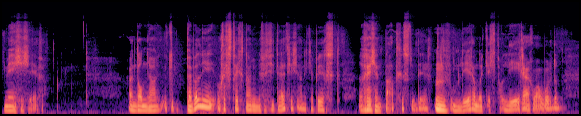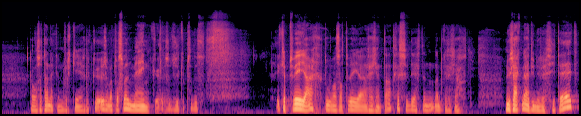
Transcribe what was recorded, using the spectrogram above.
meegegeven. En dan, ja, ik ben wel niet rechtstreeks naar de universiteit gegaan. Ik heb eerst regentaat gestudeerd Mm. om leren, omdat ik echt leraar wou worden. Dat was uiteindelijk een verkeerde keuze, maar het was wel mijn keuze. Dus ik heb, ze dus, ik heb twee jaar, toen was dat twee jaar regentaat gestudeerd. En dan heb ik gezegd, ja, nu ga ik naar de universiteit,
